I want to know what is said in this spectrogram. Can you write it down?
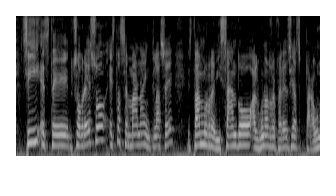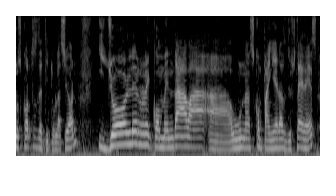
Sí, este, sobre eso, esta semana en clase estábamos revisando algunas referencias para unos cortos de titulación y yo le recomendaba a unas compañeras de ustedes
